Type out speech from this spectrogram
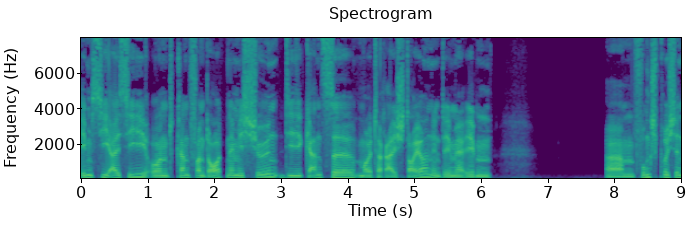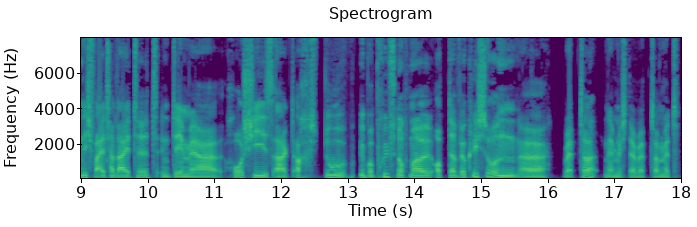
im CIC und kann von dort nämlich schön die ganze Meuterei steuern, indem er eben ähm, Funksprüche nicht weiterleitet, indem er Hoshi sagt, ach du überprüf noch mal, ob da wirklich so ein äh, Raptor, nämlich der Raptor mit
